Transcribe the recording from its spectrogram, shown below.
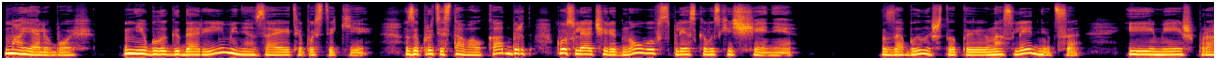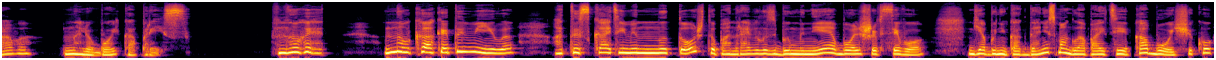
«Моя любовь, не благодари меня за эти пустяки», — запротестовал Кадберт после очередного всплеска восхищения. Забыла, что ты наследница и имеешь право на любой каприз. Ну это... Ну как это мило! Отыскать именно то, что понравилось бы мне больше всего. Я бы никогда не смогла пойти к обойщику,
